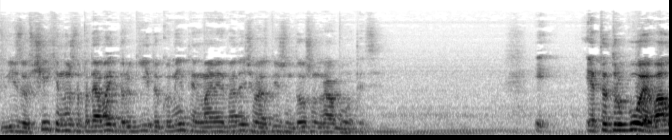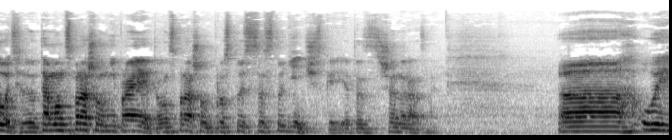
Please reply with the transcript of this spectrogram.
визу в Чехии, нужно подавать другие документы, на момент подачи ваш бизнес должен работать. И это другое, Володь. Там он спрашивал не про это, он спрашивал просто со студенческой. Это совершенно разное. А, ой,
